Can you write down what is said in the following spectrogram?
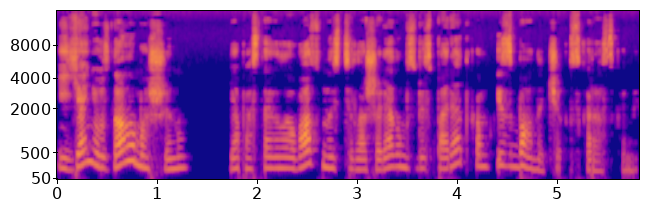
и я не узнала машину. Я поставила вазу на стеллаж рядом с беспорядком из баночек с красками.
